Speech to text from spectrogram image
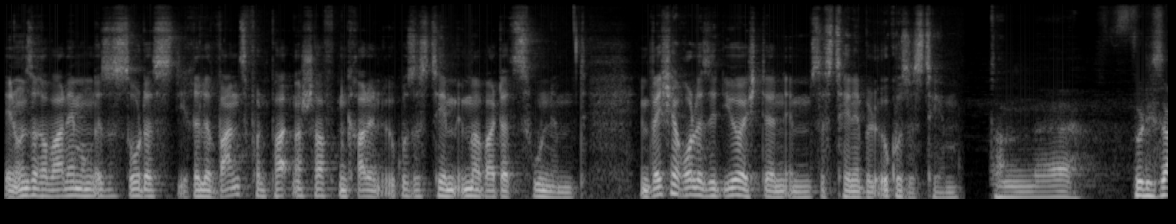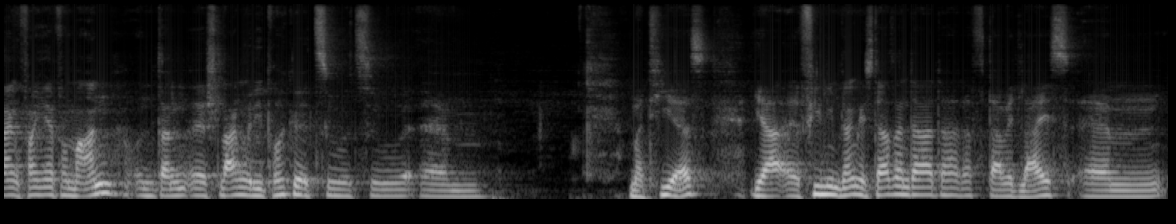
In unserer Wahrnehmung ist es so, dass die Relevanz von Partnerschaften gerade in Ökosystemen immer weiter zunimmt. In welcher Rolle seht ihr euch denn im Sustainable Ökosystem? Dann äh, würde ich sagen, fange ich einfach mal an und dann äh, schlagen wir die Brücke zu, zu ähm, Matthias. Ja, äh, vielen lieben Dank, dass ich da sein darf, David Leis. Ähm,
